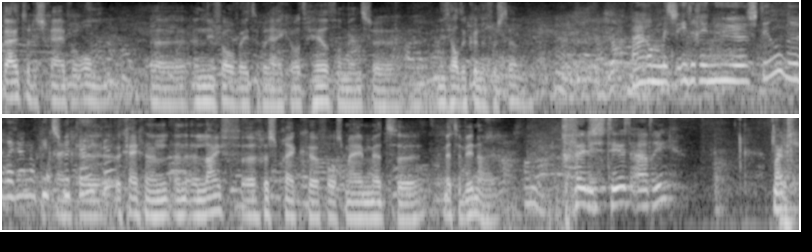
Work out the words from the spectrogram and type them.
buiten de schrijver om uh, een niveau weten te bereiken wat heel veel mensen niet hadden kunnen voorstellen. Waarom is iedereen nu stil? We gaan nog iets bekijken? We krijgen een, een, een live gesprek volgens mij met, met de winnaar. Gefeliciteerd Adrie. Maar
